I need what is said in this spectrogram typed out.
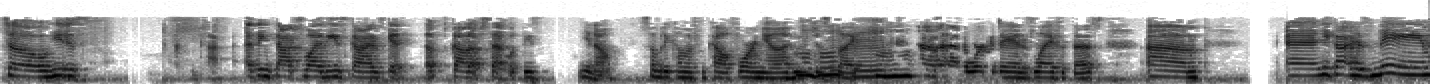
so he just, I think that's why these guys get up, got upset with these, you know, somebody coming from California who's just like hasn't had to work a day in his life at this. Um, and he got his name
